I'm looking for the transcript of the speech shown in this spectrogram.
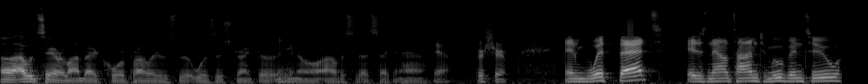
uh, I would say our linebacker core probably was the, was the strength of you know obviously that second half. Yeah, for sure. And with that, it is now time to move into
